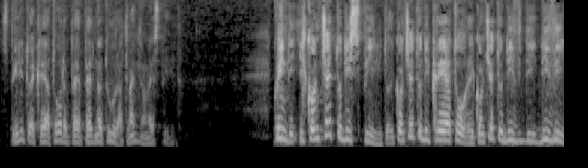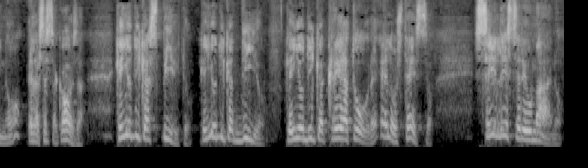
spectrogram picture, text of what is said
Spirito è creatore per, per natura, altrimenti non è spirito. Quindi il concetto di spirito, il concetto di creatore, il concetto di, di, divino è la stessa cosa. Che io dica spirito, che io dica Dio, che io dica creatore, è lo stesso. Se l'essere umano,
